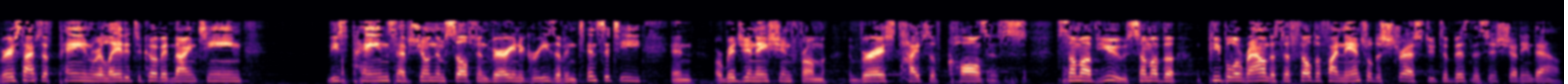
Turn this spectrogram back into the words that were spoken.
Various types of pain related to COVID-19. These pains have shown themselves in varying degrees of intensity and origination from various types of causes. Some of you, some of the people around us have felt a financial distress due to businesses shutting down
